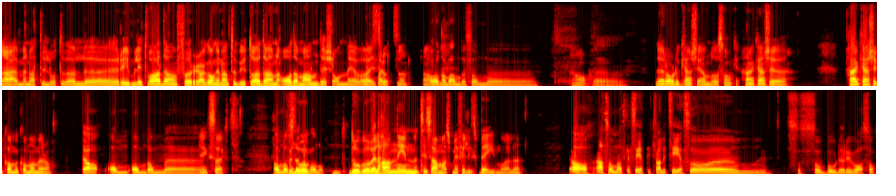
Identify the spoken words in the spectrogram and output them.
Nej, men att det låter väl uh, rimligt. Vad hade han förra gången han tog ut? Då hade han Adam Andersson med va, i truppen. Ja. Adam Andersson. Uh, ja. Uh, Där har du kanske en då som han kanske han kanske kommer komma med då. Ja, om, om de... Exakt. Om de då, honom. då går väl han in tillsammans med Felix Beijmo eller? Ja, alltså om man ska se till kvalitet så, så, så borde det vara så.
